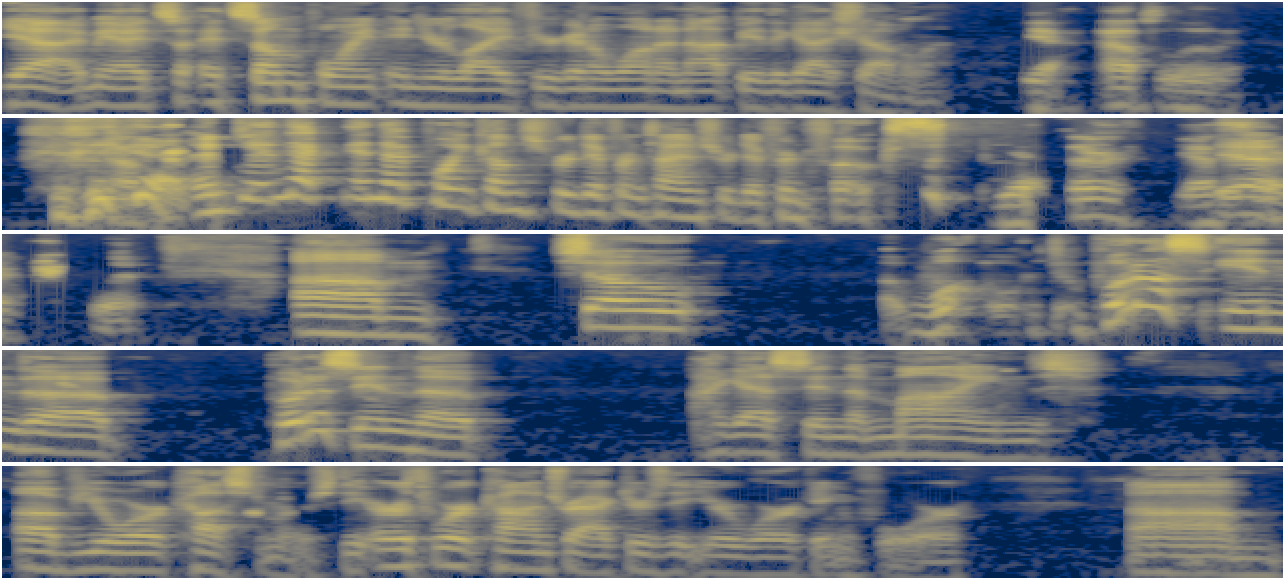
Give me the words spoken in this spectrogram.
yeah. I mean, at, at some point in your life, you're going to want to not be the guy shoveling. Yeah, absolutely. yeah, and, and that and that point comes for different times for different folks. yes, sir. Yes, yeah. sir. Um, so, what put us in the put us in the I guess, in the minds of your customers, the earthwork contractors that you're working for. Um,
